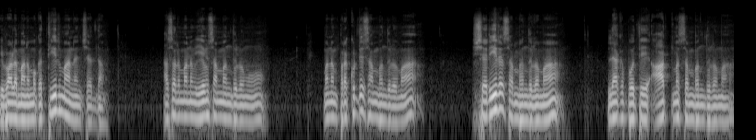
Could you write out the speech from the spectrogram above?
ఇవాళ మనం ఒక తీర్మానం చేద్దాం. అసలు మనం ఏం సంబంధులము? మనం ప్రకృతి సంబంధులమా? శరీర సంబంధులమా లేకపోతే ఆత్మ సంబంధులమా?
